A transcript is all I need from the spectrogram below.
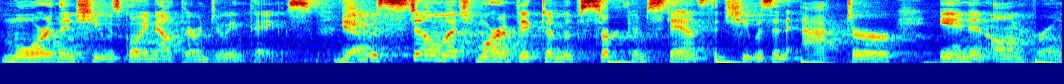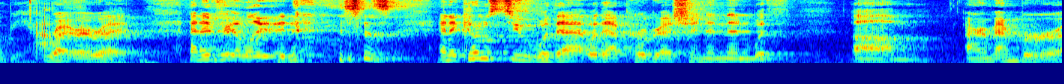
more than she was going out there and doing things. Yeah. She was still much more a victim of circumstance than she was an actor in and on her own behalf. Right, right, right. And if it, it, this is, and it comes to with that with that progression, and then with, um, I remember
